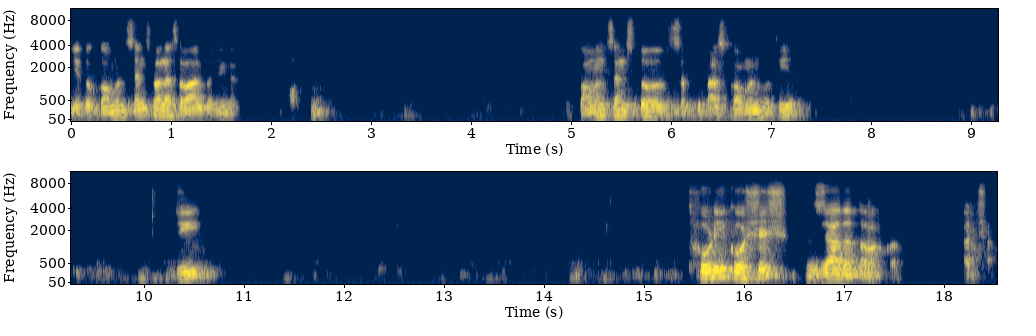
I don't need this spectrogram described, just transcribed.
یہ تو کامن سینس والا سوال بنے گا۔ کامن سینس تو سب کے پاس کامن ہوتی ہے۔ جی۔ تھوڑی کوشش، زیادہ توقع۔ اچھا۔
